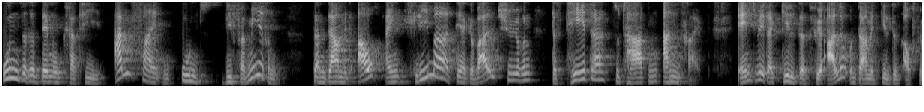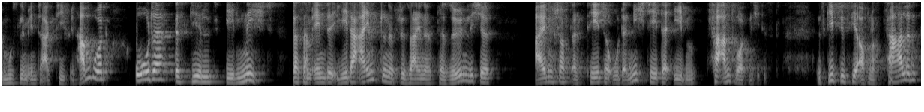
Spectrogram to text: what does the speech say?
unsere Demokratie anfeinden und diffamieren, dann damit auch ein Klima der Gewalt schüren, das Täter zu Taten antreibt. Entweder gilt das für alle und damit gilt es auch für Muslim Interaktiv in Hamburg oder es gilt eben nicht dass am Ende jeder Einzelne für seine persönliche Eigenschaft als Täter oder Nichttäter eben verantwortlich ist. Es gibt jetzt hier auch noch Zahlen.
